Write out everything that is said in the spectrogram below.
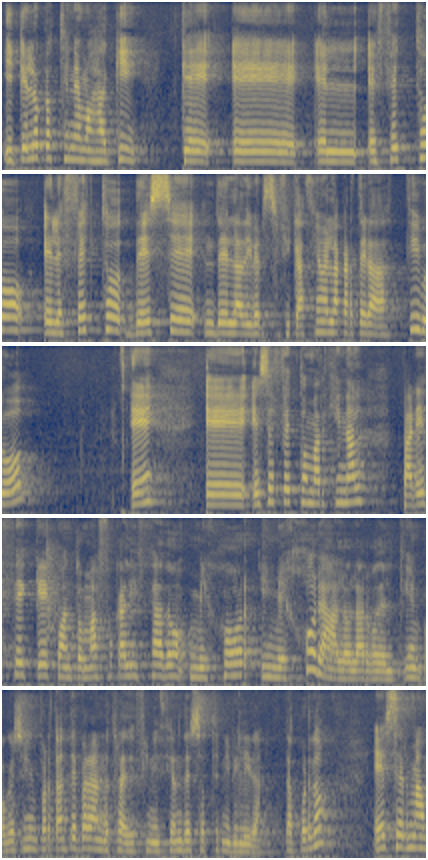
y ¿qué es lo que obtenemos aquí? que eh, el, efecto, el efecto de, ese, de la diversificación en la cartera de activos, ese efecto marginal parece que cuanto más focalizado mejor y mejora a lo largo del tiempo, que eso es importante para nuestra definición de sostenibilidad, ¿de acuerdo? Es ser más,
